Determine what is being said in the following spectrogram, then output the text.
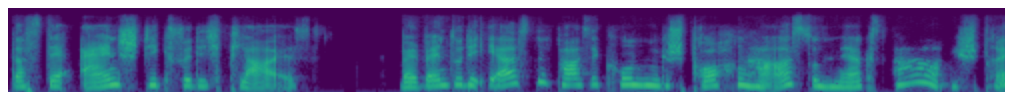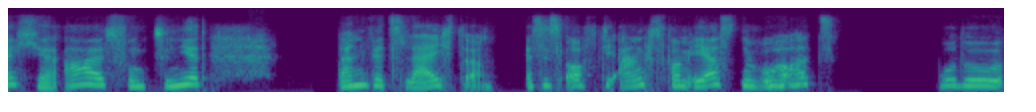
dass der Einstieg für dich klar ist. Weil wenn du die ersten paar Sekunden gesprochen hast und merkst, ah, ich spreche, ah, es funktioniert, dann wird es leichter. Es ist oft die Angst vom ersten Wort, wo du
